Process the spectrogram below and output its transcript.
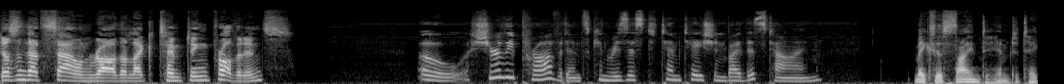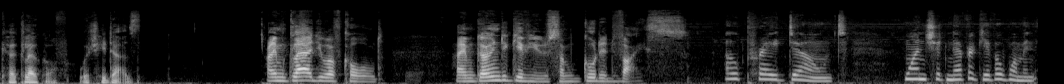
Doesn't that sound rather like tempting Providence? Oh, surely Providence can resist temptation by this time. Makes a sign to him to take her cloak off, which he does. I am glad you have called. I am going to give you some good advice. Oh, pray don't. One should never give a woman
